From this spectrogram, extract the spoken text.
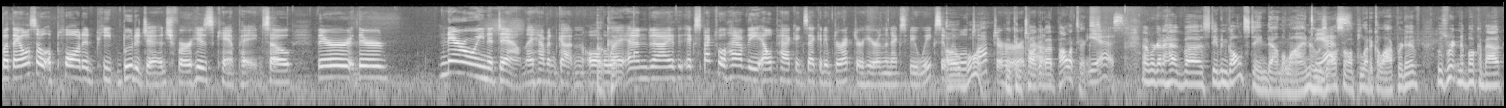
but they also applauded Pete Buttigieg for his campaign. So they're they're narrowing it down. They haven't gotten all the way. And I expect we'll have the LPAC executive director here in the next few weeks, and we Oh will boy, talk to her. we can talk about politics. Yes. And we're going to have uh, Stephen Goldstein down the line, who's Yes. also a political operative, who's written a book about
